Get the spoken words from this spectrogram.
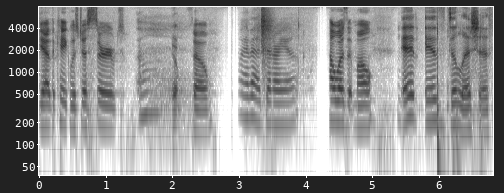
Yeah, the cake was just served. Oh, So I haven't had dinner yet. how was it, Mo? It is delicious.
